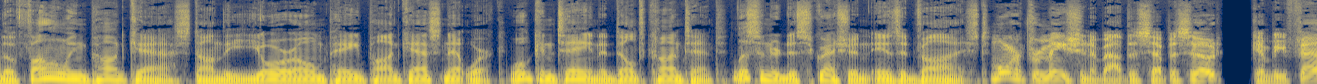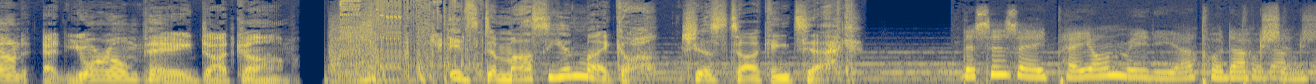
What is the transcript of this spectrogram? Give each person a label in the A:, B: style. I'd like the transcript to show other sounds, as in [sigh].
A: The following podcast on the Your Own Pay Podcast Network will contain adult content. Listener discretion is advised. More information about this episode can be found at yourownpay.com.
B: It's Damashe and Michael, just talking tech.
C: This is a Payon Media production.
